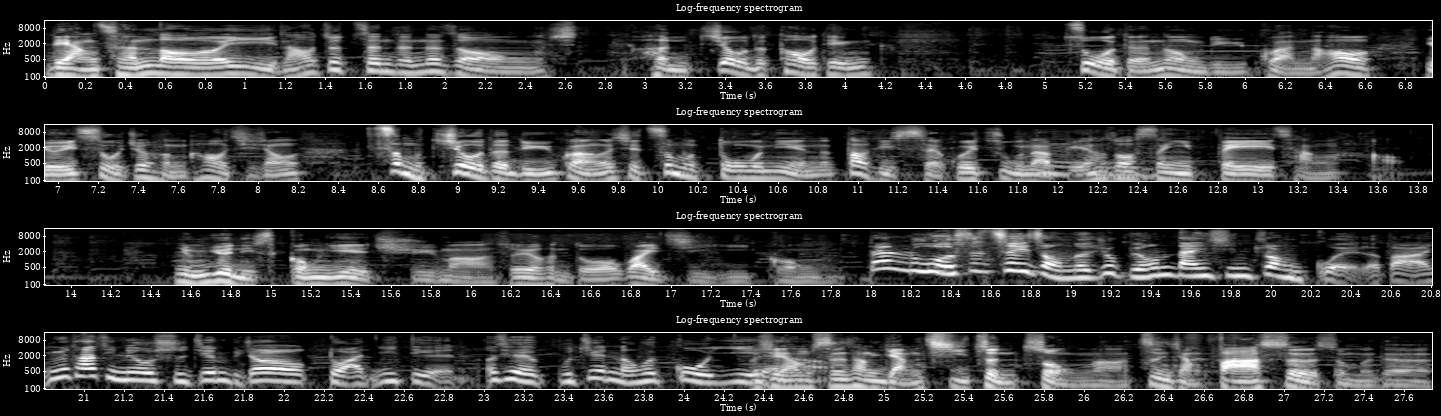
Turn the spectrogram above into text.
两层楼而已，然后就真的那种很旧的透天做的那种旅馆。然后有一次我就很好奇，想说这么旧的旅馆，而且这么多年了，到底谁会住那边？他说生意非常好。你们院里是工业区嘛，所以有很多外籍移工。但如果是这种的，就不用担心撞鬼了吧？因为它停留时间比较短一点，而且不见得会过夜啊。而且他们身上阳气正重啊，正想发射什么的，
